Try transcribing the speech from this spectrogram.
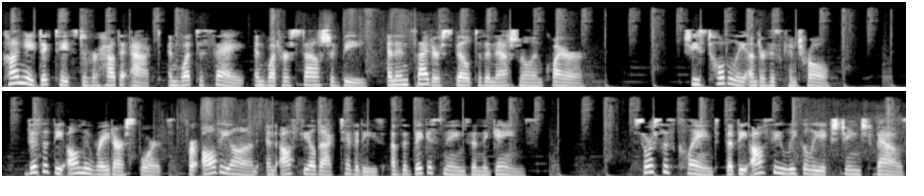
Kanye dictates to her how to act and what to say and what her style should be, an insider spilled to the National Enquirer. She's totally under his control. Visit the all-new Radar Sports for all the on- and off-field activities of the biggest names in the games. Sources claimed that the Aussie legally exchanged vows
